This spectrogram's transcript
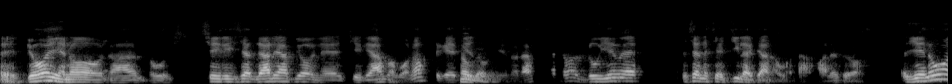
အဲပြောရင်တော့ဒါဟိုခြေလေးချက်လားလားပြောရင်လည်းခြေလားမှာပေါ့နော်တကယ်ပြည့်စုံနေတော့ဒါတော့လူရင်းပဲတစ်ချက်တစ်ချက်ကြည့်လိုက်ကြတာပေါ့ဒါဘာလဲဆိုတော့အရင်တော့က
